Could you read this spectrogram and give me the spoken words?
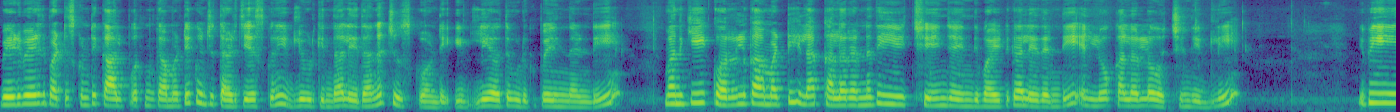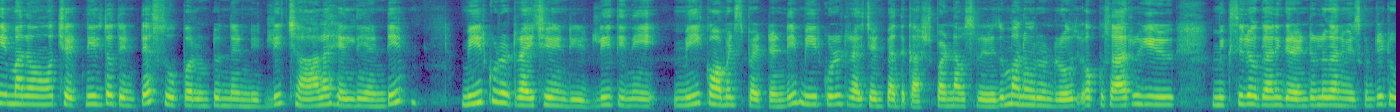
వేడి వేడిది పట్టేసుకుంటే కాలిపోతుంది కాబట్టి కొంచెం తడి చేసుకుని ఇడ్లీ ఉడికిందా లేదా అన్నది చూసుకోండి. ఇడ్లీ అయితే ఉడికిపోయిందండి. మనకి కొర్రలు కాబట్టి ఇలా కలర్ అన్నది చేంజ్ అయింది. వైట్గా లేదండి. ఎల్లో కలర్లో వచ్చింది ఇడ్లీ. ఇవి మనం చట్నీలతో తింటే సూపర్ ఉంటుందండి ఇడ్లీ. చాలా హెల్దీ అండి. మీరు కూడా ట్రై చేయండి ఇడ్లీ తిని మీ కామెంట్స్ పెట్టండి. మీరు కూడా ట్రై చేయండి. పెద్ద కష్టపడిన అవసరం లేదు. మనం రెండు రోజులు ఒక్కసారి మిక్సీలో కానీ గ్రైండర్లో కానీ వేసుకుంటే టూ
